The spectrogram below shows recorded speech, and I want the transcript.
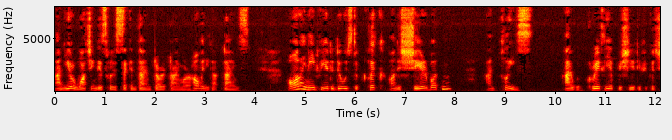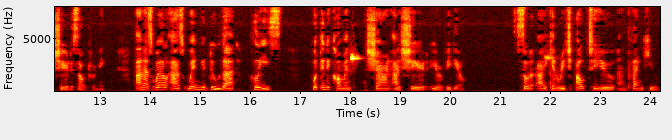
and you're watching this for the second time, third time, or how many times, all I need for you to do is to click on the share button and please, I would greatly appreciate if you could share this out for me. And as well as when you do that, please put in the comment, Sharon, I shared your video so that I can reach out to you and thank you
